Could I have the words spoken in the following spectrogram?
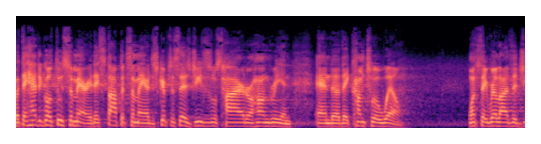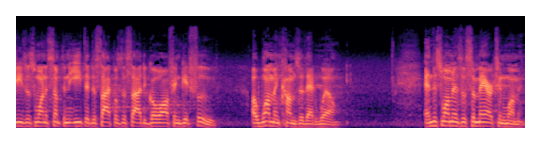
But they had to go through Samaria. They stop at Samaria. The scripture says Jesus was tired or hungry, and, and uh, they come to a well. Once they realize that Jesus wanted something to eat, the disciples decide to go off and get food a woman comes to that well. And this woman is a Samaritan woman.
